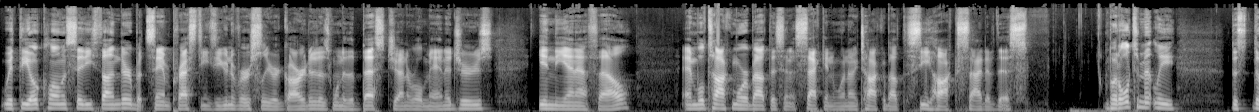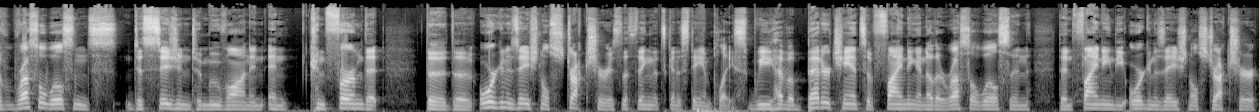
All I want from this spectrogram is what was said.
with the Oklahoma City Thunder, but Sam Presti's universally regarded as one of the best general managers in the NFL. And we'll talk more about this in a second when I talk about the Seahawks side of this. But ultimately, the, the Russell Wilson's decision to move on and, and confirm that the the organizational structure is the thing that's going to stay in place. We have a better chance of finding another Russell Wilson than finding the organizational structure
